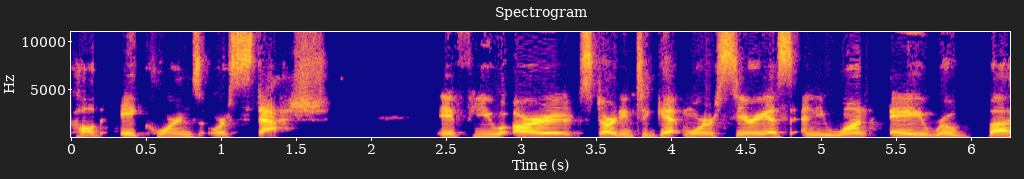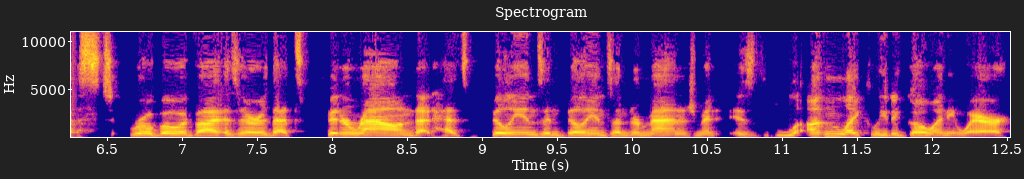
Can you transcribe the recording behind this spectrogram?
called acorns or stash if you are starting to get more serious and you want a robust robo advisor that's been around that has billions and billions under management is unlikely to go anywhere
